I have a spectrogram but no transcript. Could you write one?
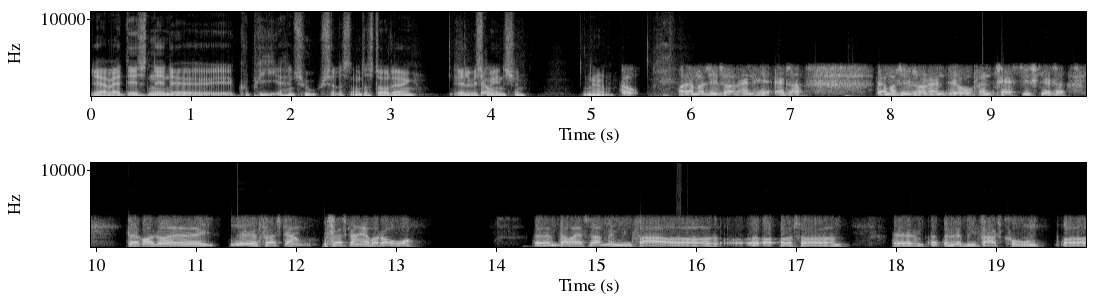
Ja, hvad er det sådan en øh, kopi af hans hus, eller sådan noget, der står der, ikke? Elvis Jo. Mansion. Ja. Og lad mig sige sådan, altså, lad mig sige sådan, det er jo fantastisk. Altså, der er godt, øh, øh, første, gang, første gang jeg var derovre, øh, der var jeg sammen med min far og, og, og, og så øh, øh, min fars kone og,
